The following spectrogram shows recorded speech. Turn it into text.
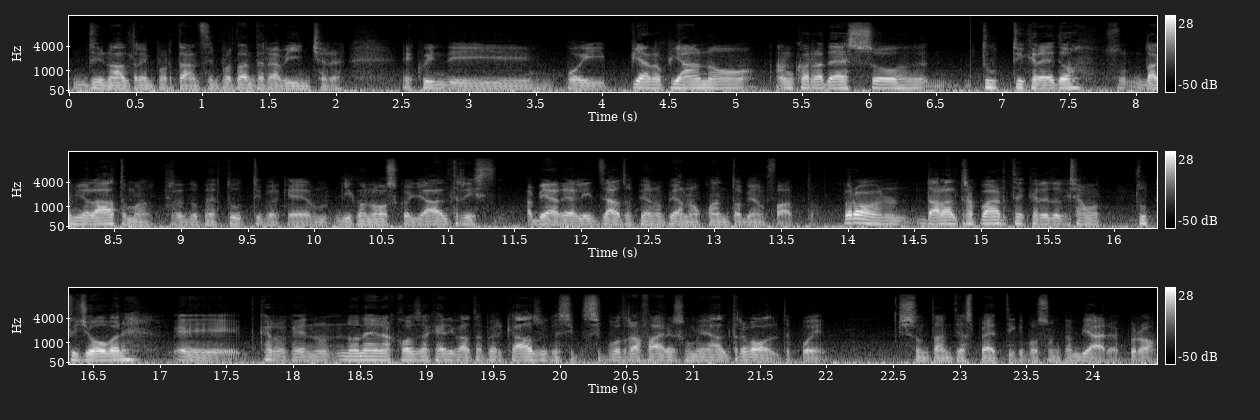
di un'altra importanza, l'importante era vincere e quindi poi piano piano, ancora adesso, tutti credo, dal mio lato, ma credo per tutti perché li conosco gli altri, abbiamo realizzato piano piano quanto abbiamo fatto. Però dall'altra parte credo che siamo tutti giovani e credo che non è una cosa che è arrivata per caso, che si, si potrà fare come altre volte, poi ci sono tanti aspetti che possono cambiare, però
